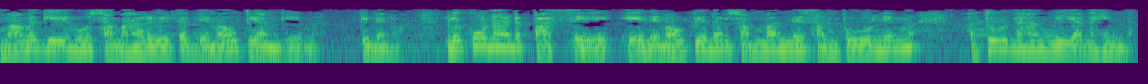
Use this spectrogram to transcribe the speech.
මවගේ හෝ සමහර විට දෙමව්පියන්ගේම තිබෙනවා. ලොකු වුණාට පස්සේ ඒ දෙමව්පිය දරු සම්බන්ධය සම්පූර්ණයෙන්ම අතුරුදහන් වී යන හින්දා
